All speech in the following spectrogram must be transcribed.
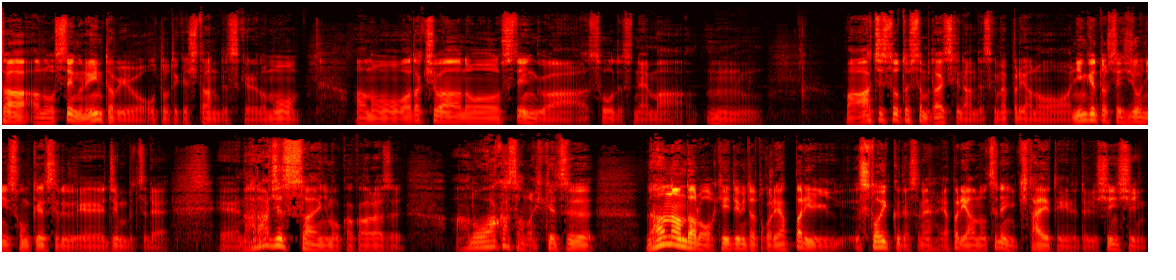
々あのスティングのインタビューをお届けしたんですけれどもあの私はあのスティングはそうですね。まあうん。まあ、アーティストとしても大好きなんですけどやっぱりあの人間として非常に尊敬する、えー人物で、えー70歳にもかかわらずあの若さの秘訣何なんだろう聞いてみたところやっぱりストイックですね。やっぱりあの常に鍛えているという心身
